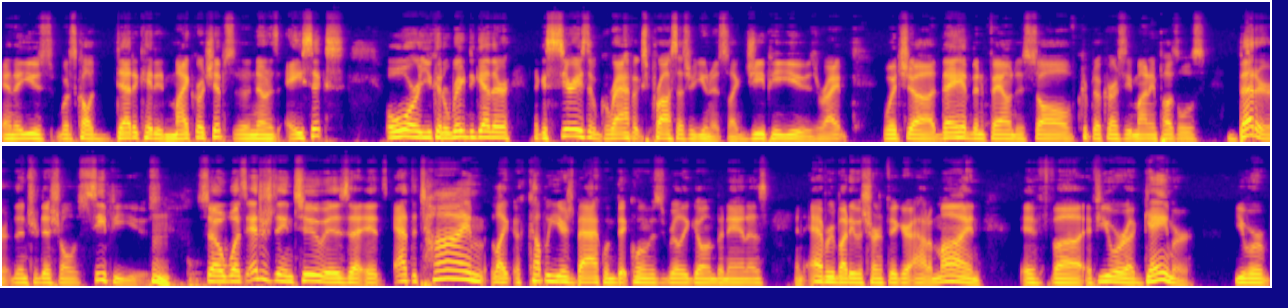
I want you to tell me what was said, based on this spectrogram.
And they use what's called dedicated microchips that are known as ASICs. Or you can rig together like a series of graphics processor units, like GPUs, right? Which uh, they have been found to solve cryptocurrency mining puzzles better than traditional CPUs. So what's interesting too is that it's at the time, like a couple years back when Bitcoin was really going bananas and everybody was trying to figure out how to mine. If, uh, if you were a gamer, you were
